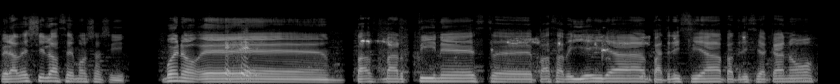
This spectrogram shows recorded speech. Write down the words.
pero a ver si lo hacemos así. Bueno, eh, Paz Martínez, eh, Paz Avilleira, Patricia, Patricia Cano,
